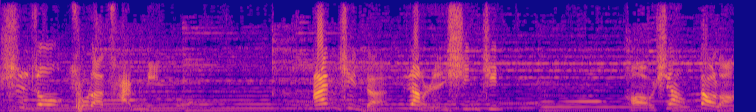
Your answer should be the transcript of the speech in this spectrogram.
四周除了蝉鸣，安静的让人心惊，好像到了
